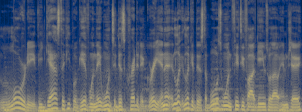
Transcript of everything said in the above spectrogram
Lordy, the gas that people give when they want to discredit a great. And, and look, look at this, the Bulls won 55 games without MJ,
